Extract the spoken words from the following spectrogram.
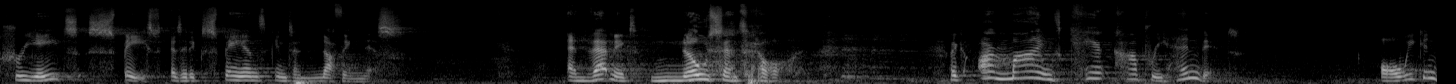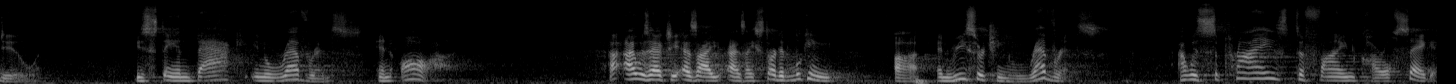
creates space as it expands into nothingness. And that makes no sense at all. like, our minds can't comprehend it. All we can do is stand back in reverence and awe. I, I was actually, as I, as I started looking uh, and researching reverence, I was surprised to find Carl Sagan,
